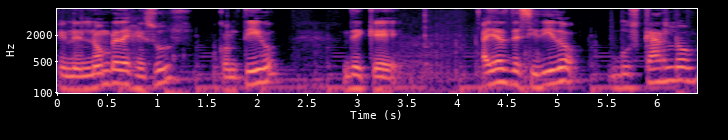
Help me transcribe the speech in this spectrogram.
en el nombre de Jesús contigo de que hayas decidido buscarlo,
